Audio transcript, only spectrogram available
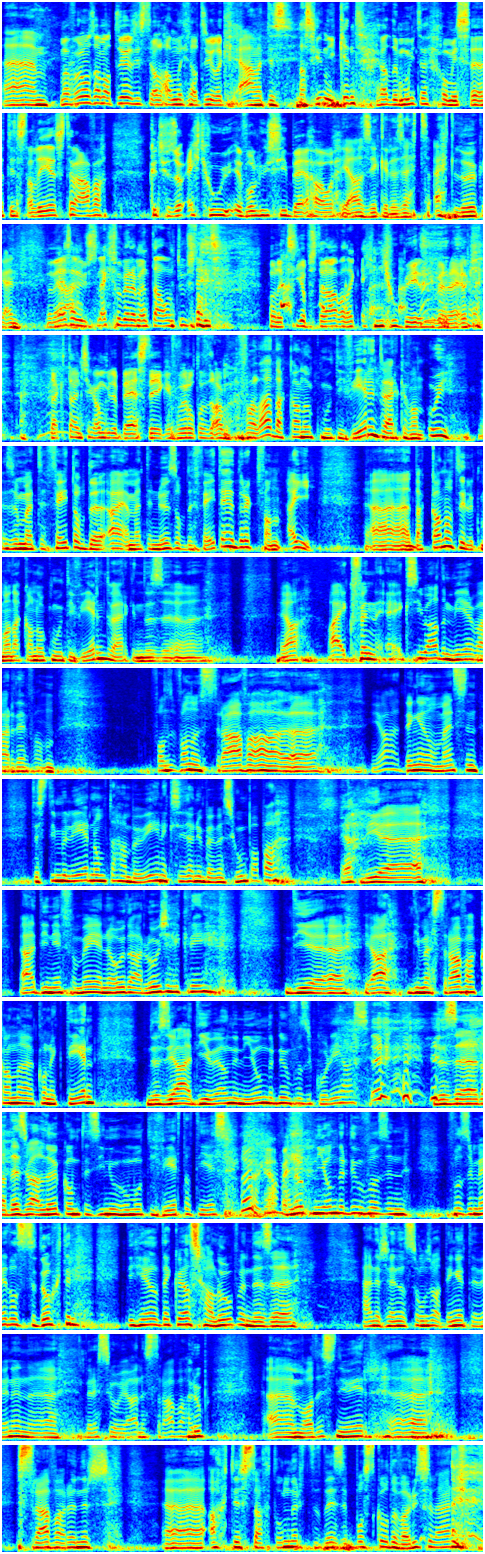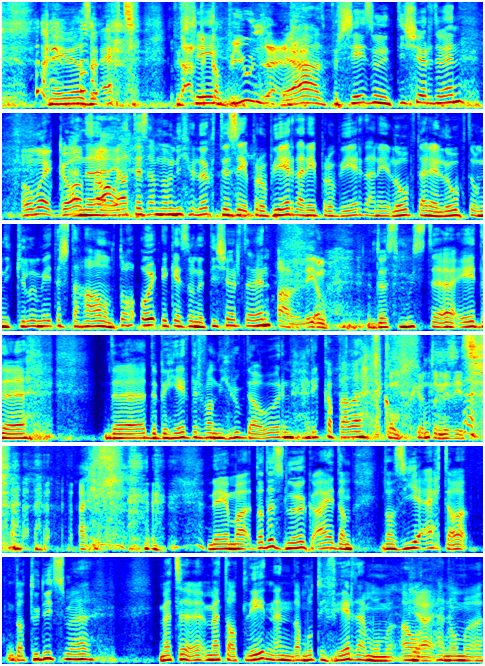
Ehm, Maar voor ons amateurs is het wel handig natuurlijk. ja, maar het is... Als je het niet kent, ga de moeite om eens eh, te installeren, Strava. Kun je zo echt goed je evolutie bijhouden. Ja, zeker. Dat is echt, echt leuk. En Bij mij Ja. zijn nu slecht voor mijn mentale toestand. Want ik zie op Strava dat ik echt niet goed bezig ben eigenlijk. Dat ik tandje ga moeten bijsteken voor Rotterdam. voilà, dat kan ook motiverend werken. Van oei, zo met de, feit op de, ah, met de neus op de feiten gedrukt. Van ai, Eh, dat kan natuurlijk, maar dat kan ook motiverend werken. Dus eh, ja, ah, ik, vind, ik zie wel de meerwaarde van, van, van een Strava. eh, ja, dingen om mensen te stimuleren om te gaan bewegen. Ik zie dat nu bij mijn schoonpapa. Ja. Die, eh, ja, die heeft van mij een oude horloge gekregen. Die, eh, ja, die met Strava kan connecteren. Dus ja, die wil nu niet onderdoen voor zijn collega's. dus dat is wel leuk om te zien hoe gemotiveerd dat hij is. En ook niet onderdoen voor zijn, voor zijn middelste dochter, die heel dikwijls gaat lopen. Dus, en er zijn er soms wat dingen te winnen. Eh, er is zo ja, een Strava-groep. Ehm, wat is het nu weer? Eh, Strava-runners. eh 8800, dat is de postcode van Roeselaar. en hij wil zo echt per Daar de kampioen zijn. ja, per se zo'n t-shirt winnen. Oh my god, En, eh, ja, het is hem nog niet gelukt, dus hij probeert en hij probeert en hij loopt en hij loopt om die kilometers te halen om toch ooit een keer zo'n t-shirt te winnen. Allee, jong. Dus moest eh, hij de, de, de beheerder van die groep dat horen, Rick Capelle. Kom, gunt hem eens iets. Nee, maar dat is leuk. dan, dan zie je echt, dat, dat doet iets met, met, de, met de atleten en dat motiveert hem om, om, Ja, ja. En om, eh,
